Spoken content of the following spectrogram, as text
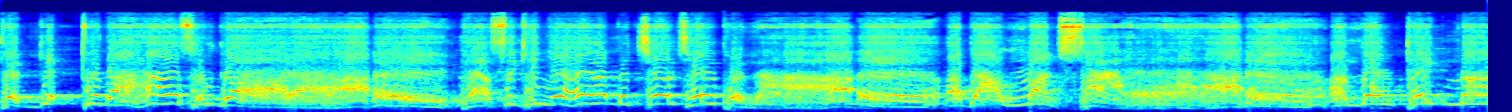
to get to the house of God. Pastor, can you have the church open uh, about lunchtime? Uh, I'm going to take my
